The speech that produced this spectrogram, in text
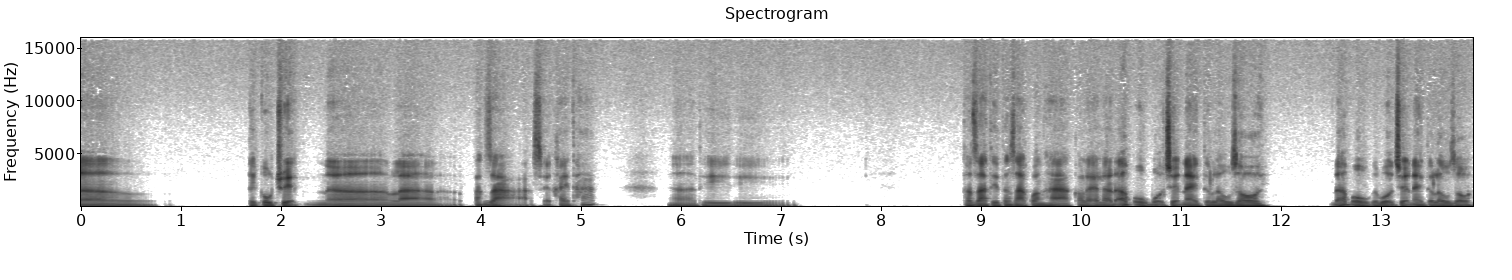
uh, cái câu chuyện uh, là tác giả sẽ khai thác à, thì, thì thật ra thì tác giả Quang Hà có lẽ là đã ấp ủ bộ truyện này từ lâu rồi đã ấp ủ cái bộ truyện này từ lâu rồi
